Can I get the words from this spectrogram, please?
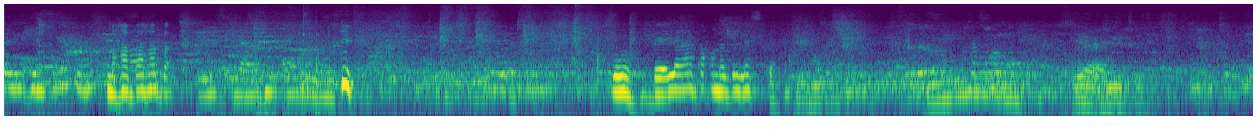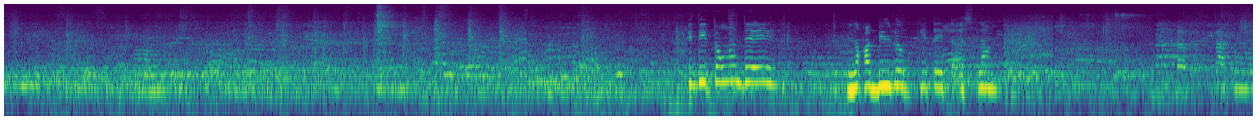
lang yung ko. Mahaba-haba. oh, Bella, baka madulas ka. Yeah, me too. Eh, dito nga de. Nakabilog kita, itaas lang. Tapos mo,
